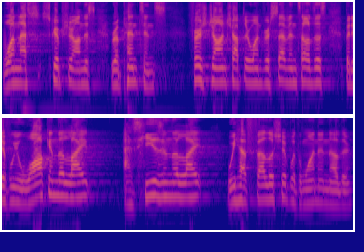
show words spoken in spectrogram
One last scripture on this repentance. 1 John chapter 1 verse 7 tells us, "But if we walk in the light as he is in the light, we have fellowship with one another,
